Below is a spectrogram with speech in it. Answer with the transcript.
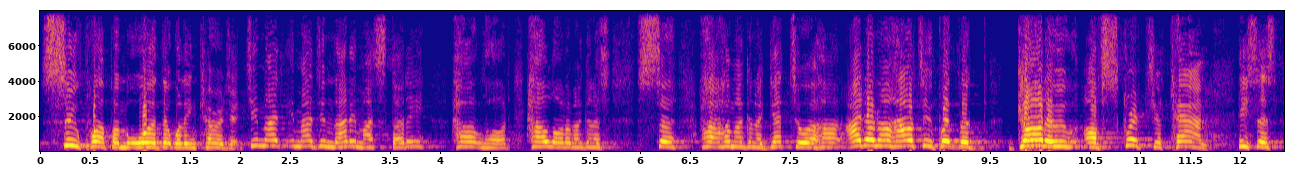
soup up a word that will encourage it. Do you imagine that in my study? How, Lord, how, Lord, am I going to, how, how am I going to get to a heart? I don't know how to, but the God of Scripture can. He says,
